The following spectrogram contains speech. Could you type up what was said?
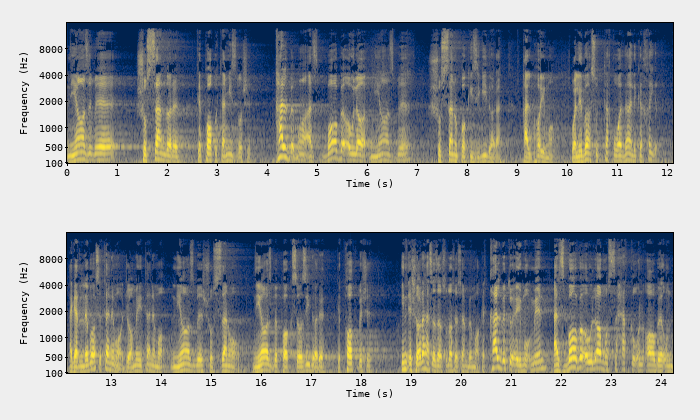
نیاز به شستن داره که پاک و تمیز باشه. قلب ما از باب اولا نیاز به شستن و پاکیزگی دارند قلب های ما. و لباس التقوى ذلك خیر. اگر لباس تن ما جامعه تن ما نیاز به شستن و نیاز به پاکسازی داره که پاک بشه این اشاره هست از رسول الله به ما که قلب تو ای مؤمن از باب اولا مستحق اون آب اون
